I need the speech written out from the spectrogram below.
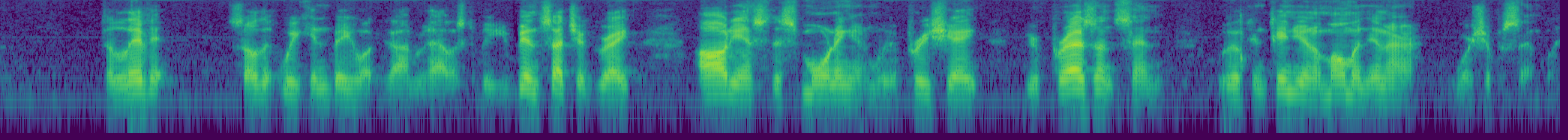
to live it, so that we can be what God would have us to be. You've been such a great audience this morning, and we appreciate your presence, and we'll continue in a moment in our worship assembly.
